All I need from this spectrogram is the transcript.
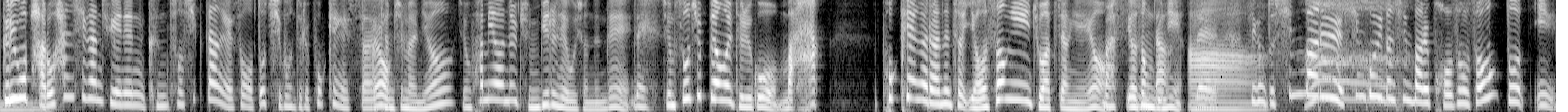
그리고 바로 한 시간 뒤에는 근처 식당에서 또 직원들을 폭행했어요. 아, 잠시만요. 지금 화면을 준비를 해 오셨는데 네. 지금 소주병을 들고 막 폭행을 하는 저 여성이 조합장이에요. 맞습니다. 여성분이. 네. 아. 지금 또 신발을 신고 있던 신발을 벗어서 또 이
